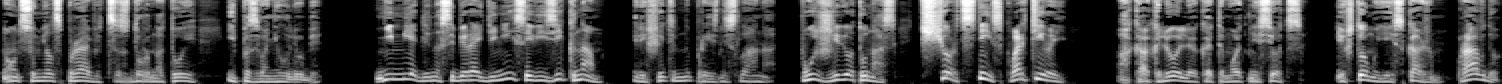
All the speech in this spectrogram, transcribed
но он сумел справиться с дурнотой и позвонил Любе. «Немедленно собирай Дениса и вези к нам», — решительно произнесла она. «Пусть живет у нас. Черт с ней, с квартирой!» А как Лёля к этому отнесется? И что мы ей скажем? Правду?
